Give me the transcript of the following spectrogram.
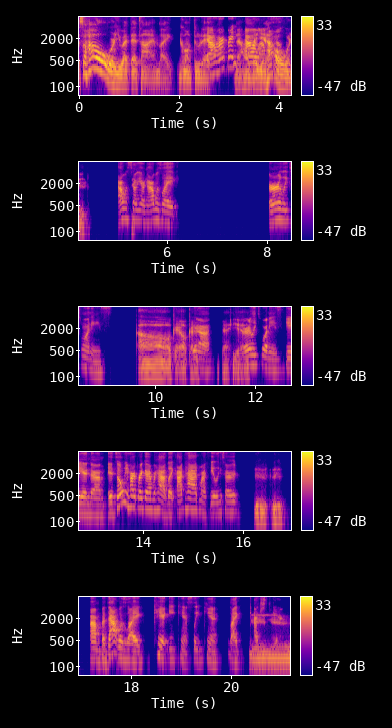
so how old were you at that time? Like going through that That heartbreak. that Oh, heartbreak? I Yeah. How so old were you? I was so young. I was like early 20s. Oh, okay, okay. Yeah. Okay, yeah. Early 20s. And um it's only heartbreak I ever had. Like I've had my feelings hurt. hmm Um, but that was like can't eat, can't sleep, can't like I just hmm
